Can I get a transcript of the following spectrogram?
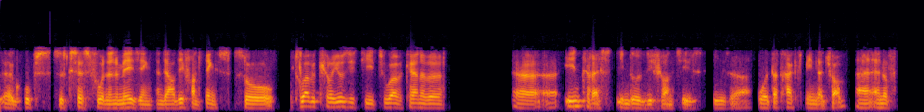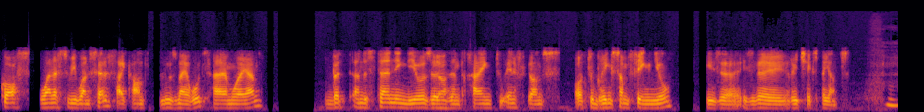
uh, groups successful and amazing, and there are different things. So to have a curiosity, to have kind of a uh, interest in those differences is uh, what attracts me in the job. And, and, of course, one has to be oneself. I can't lose my roots. I am who I am. But understanding the others and trying to influence or to bring something new is a, is a very rich experience. Hmm.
